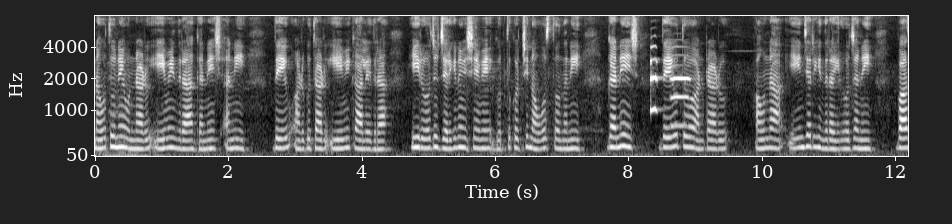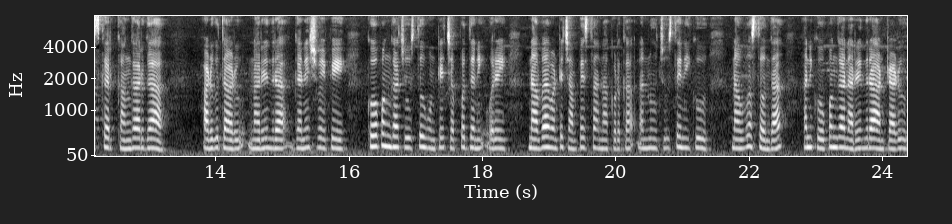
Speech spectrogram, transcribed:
నవ్వుతూనే ఉన్నాడు. ఏమైందిరా గణేష్ అని దేవ్ అడుగుతాడు. ఏమీ కాలేదురా. ఈరోజు జరిగిన విషయమే గుర్తుకొచ్చి నవ్వొస్తోందని గణేష్ దేవ్తో అంటాడు. అవునా? ఏం జరిగిందిరా ఈరోజని భాస్కర్ కంగారుగా అడుగుతాడు. నరేంద్ర గణేష్ వైపే కోపంగా చూస్తూ ఉంటే చెప్పొద్దని ఒరే నవ్వావంటే చంపేస్తా నా కొడుక. నన్ను చూస్తే నీకు నవ్వొస్తోందా? అని కోపంగా నరేంద్ర అంటాడు.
